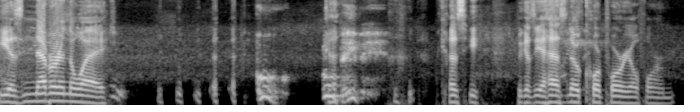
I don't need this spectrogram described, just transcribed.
He is never in the way Ooh, ooh, baby. because he because he has no corporeal form.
